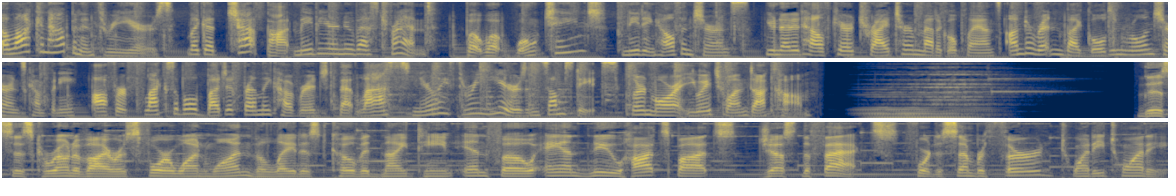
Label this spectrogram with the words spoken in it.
A lot can happen in three years, like a chatbot may be your new best friend. But what won't change? Needing health insurance. United Healthcare Tri Term Medical Plans, underwritten by Golden Rule Insurance Company, offer flexible, budget friendly coverage that lasts nearly three years in some states. Learn more at uhone.com. This is Coronavirus 411, the latest COVID 19 info and new hotspots, just the facts, for December 3rd, 2020.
